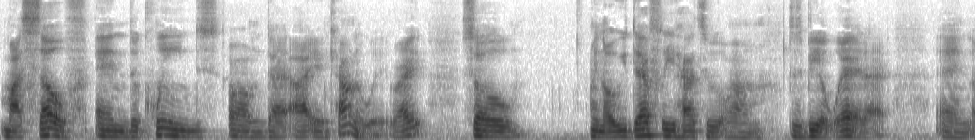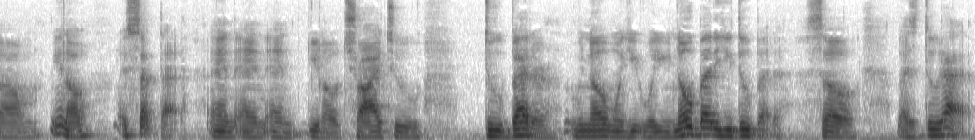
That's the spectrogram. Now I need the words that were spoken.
myself and the queens um, that I encounter with, right? So, you know, we definitely had to um, just be aware of that, and um, you know accept that and and and you know try to do better. You know when you when you know better, you do better. So let's do that.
